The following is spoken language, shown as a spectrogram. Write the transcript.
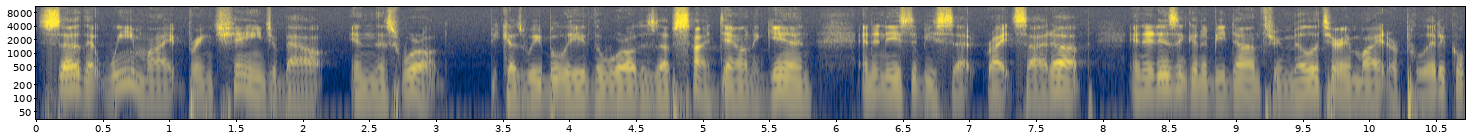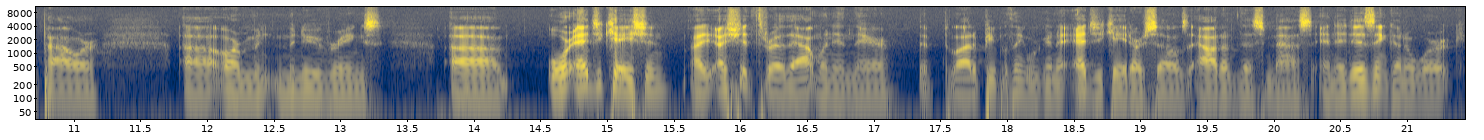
so that we might bring change about in this world because we believe the world is upside down again and it needs to be set right side up. And it isn't going to be done through military might or political power uh, or man- maneuverings uh, or education. I, I should throw that one in there. A lot of people think we're going to educate ourselves out of this mess, and it isn't going to work.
